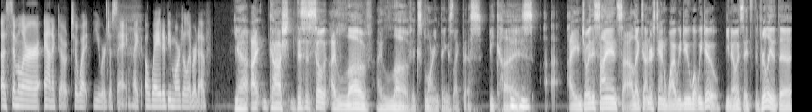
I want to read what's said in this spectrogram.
a similar anecdote to what you were just saying, like a way to be more deliberative. Yeah, I gosh, this is so I love I love exploring things like this because mm-hmm. I enjoy the science. I like to understand why we do what we do. You know, it's it's really at the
